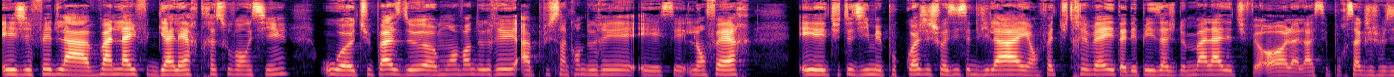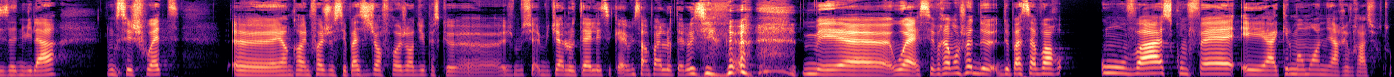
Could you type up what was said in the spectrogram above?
et j'ai fait de la van life galère très souvent aussi, où tu passes de moins 20 degrés à plus 50 degrés et c'est l'enfer. Et tu te dis, mais pourquoi j'ai choisi cette vie-là? Et en fait, tu te réveilles, tu as des paysages de malade et tu fais, oh là là, c'est pour ça que j'ai choisi cette vie-là. Donc c'est chouette. Euh, et encore une fois, je sais pas si je le ferai aujourd'hui parce que euh, je me suis habituée à l'hôtel et c'est quand même sympa l'hôtel aussi. Mais euh, ouais, c'est vraiment chouette de ne pas savoir où on va, ce qu'on fait et à quel moment on y arrivera surtout.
